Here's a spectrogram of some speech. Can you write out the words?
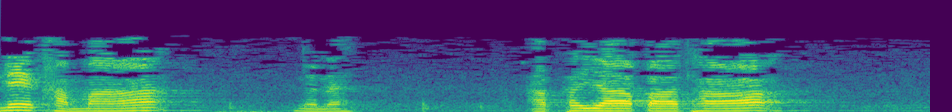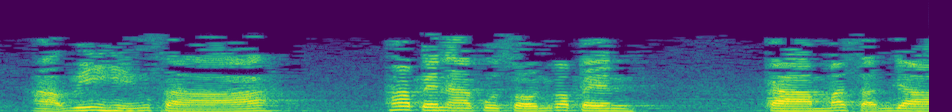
เนคขมะเนี่ยนะอัพยาปาทะอวิหิงสา ถ้าเป็นอกุศลก็เป็นกามสัญญา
